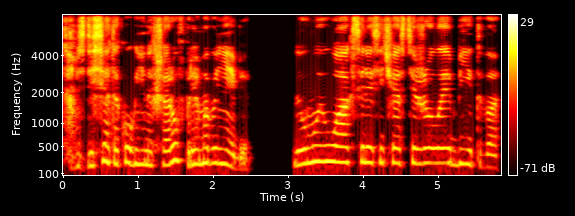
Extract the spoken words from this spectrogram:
Там с десяток огненных шаров прямо в небе. Думаю, у Акселя сейчас тяжелая битва.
